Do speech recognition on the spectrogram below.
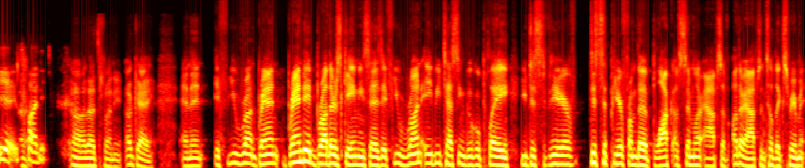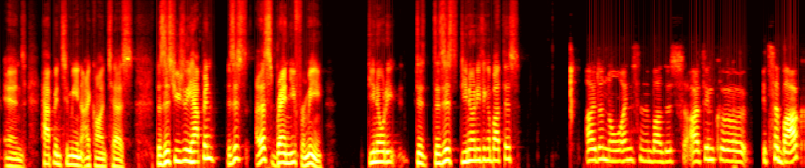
yeah, it's uh, funny. Oh, that's funny. Okay, and then if you run brand branded brothers gaming says if you run A/B testing Google Play, you disappear disappear from the block of similar apps of other apps until the experiment ends. Happened to me in icon tests. Does this usually happen? Is this that's brand new for me? Do you know what he? Does this? Do you know anything about this? I don't know anything about this. I think uh, it's a bug.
